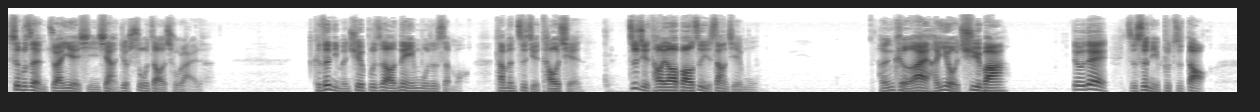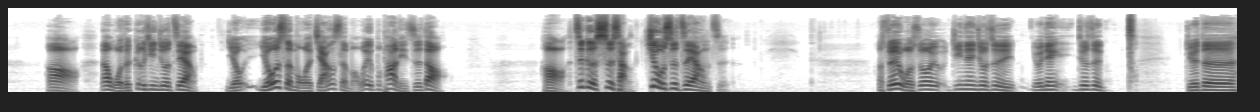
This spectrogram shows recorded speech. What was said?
是不是很专业形象就塑造出来了？可是你们却不知道内幕是什么？他们自己掏钱，自己掏腰包，自己上节目，很可爱，很有趣吧？对不对？只是你不知道啊、哦。那我的个性就这样，有有什么我讲什么，我也不怕你知道。好、哦，这个市场就是这样子。所以我说今天就是有点就是。觉得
